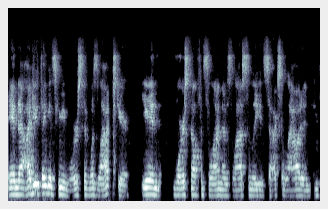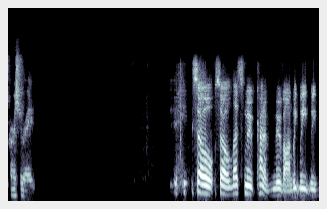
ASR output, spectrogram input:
And uh, I do think it's going to be worse than it was last year. Even worse than offensive line that was last in the league in sacks allowed and, and pressure rate. So, so let's move, kind of move on. We, we, we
